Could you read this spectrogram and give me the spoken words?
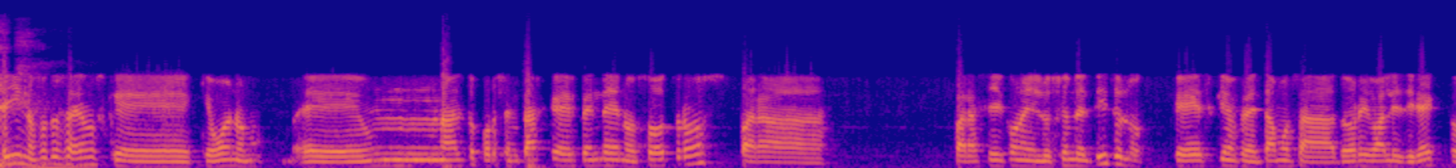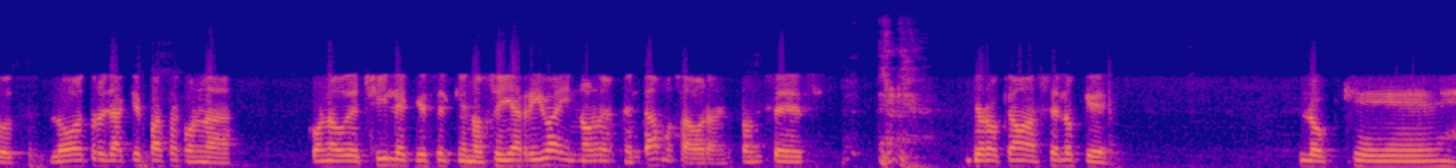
Sí, nosotros sabemos que, que bueno, eh, un alto porcentaje depende de nosotros para, para seguir con la ilusión del título, que es que enfrentamos a dos rivales directos. Lo otro ya que pasa con la con la U de Chile, que es el que nos sigue arriba y no lo enfrentamos ahora. Entonces, yo creo que vamos a hacer lo que lo que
